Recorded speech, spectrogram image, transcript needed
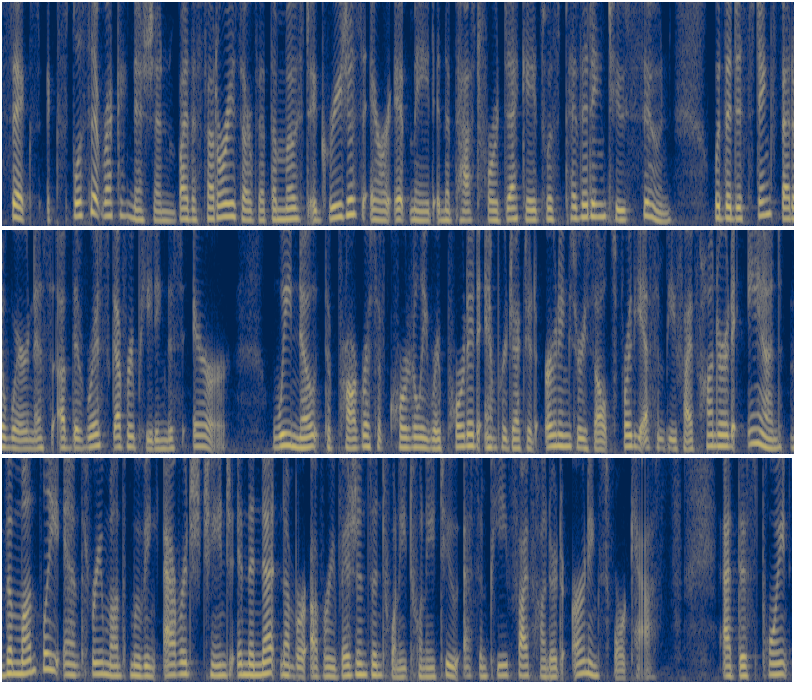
Six, explicit recognition by the Federal Reserve that the most egregious error it made in the past four decades was pivoting too soon, with a distinct Fed awareness of the risk of repeating this error. We note the progress of quarterly reported and projected earnings results for the S&P 500 and the monthly and 3-month moving average change in the net number of revisions in 2022 S&P 500 earnings forecasts. At this point,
